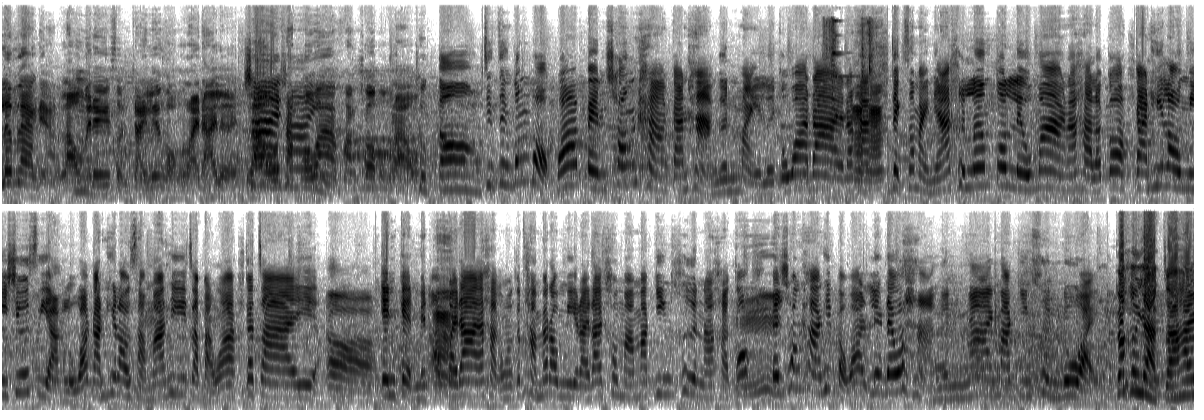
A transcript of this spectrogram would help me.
เริ่มแรกเนี่ยเราไม่ได้สนใจเรื่องของรายได้เลยใช่เราใช่ ทำเพราะว่าความชอบของเรา ถูกต้อง จริงๆ ต้องบอกว่าเป็นช่องทางการหาเงินใหม่เลยก็ว่าได้นะคะ อ่าฮะเด็กสมัยเนี้ยคือเริ่มต้นเร็วมากนะคะ แล้วก็การที่เรามีชื่อเสียง หรือว่าการที่เราสามารถที่จะแบบว่ากระจายเอ่อ engagement ออกไปได้ค่ะมันก็ทำให้เรามีรายได้เข้ามามากยิ่งขึ้นนะคะ ก็อืม เป็นช่องทางที่แบบว่าเรียกได้ว่าหาเงินง่ายมากยิ่งขึ้นด้วย ก็คืออยากจะให้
